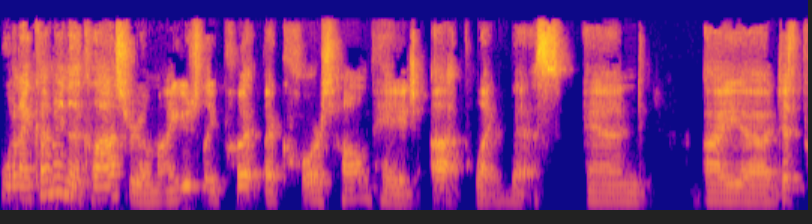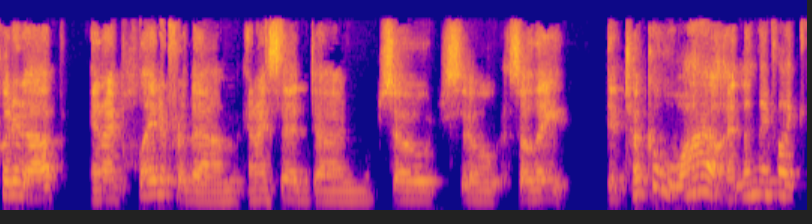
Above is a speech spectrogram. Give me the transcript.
when I come into the classroom, I usually put the course homepage up like this. And I uh, just put it up and I played it for them. And I said, um, so, so, so they, it took a while. And then they've like,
